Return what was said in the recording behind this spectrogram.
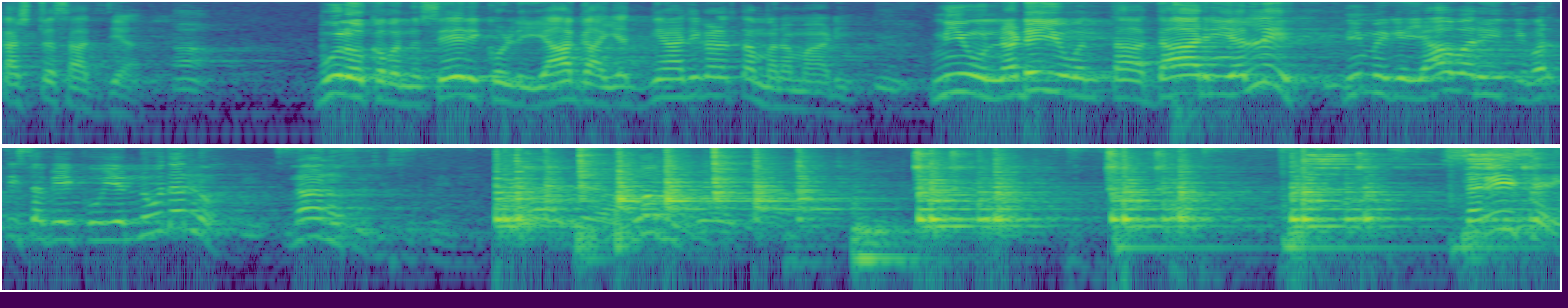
ಕಷ್ಟ ಸಾಧ್ಯ ಭೂಲೋಕವನ್ನು ಸೇರಿಕೊಳ್ಳಿ ಯಾಗ ಯಜ್ಞಾದಿಗಳ ತಮನ ಮಾಡಿ. ನೀವು ನಡೆಯುವಂತಹ ದಾರಿಯಲ್ಲಿ ನಿಮಗೆ ಯಾವ ರೀತಿ ವರ್ತಿಸಬೇಕು ಎನ್ನುವುದನ್ನು ನಾನು ಸೂಚಿಸುತ್ತೇನೆ. ಸರಿ ಸರಿ.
